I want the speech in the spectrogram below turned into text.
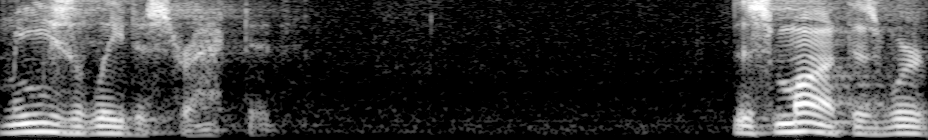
I'm easily distracted. This month, as we're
